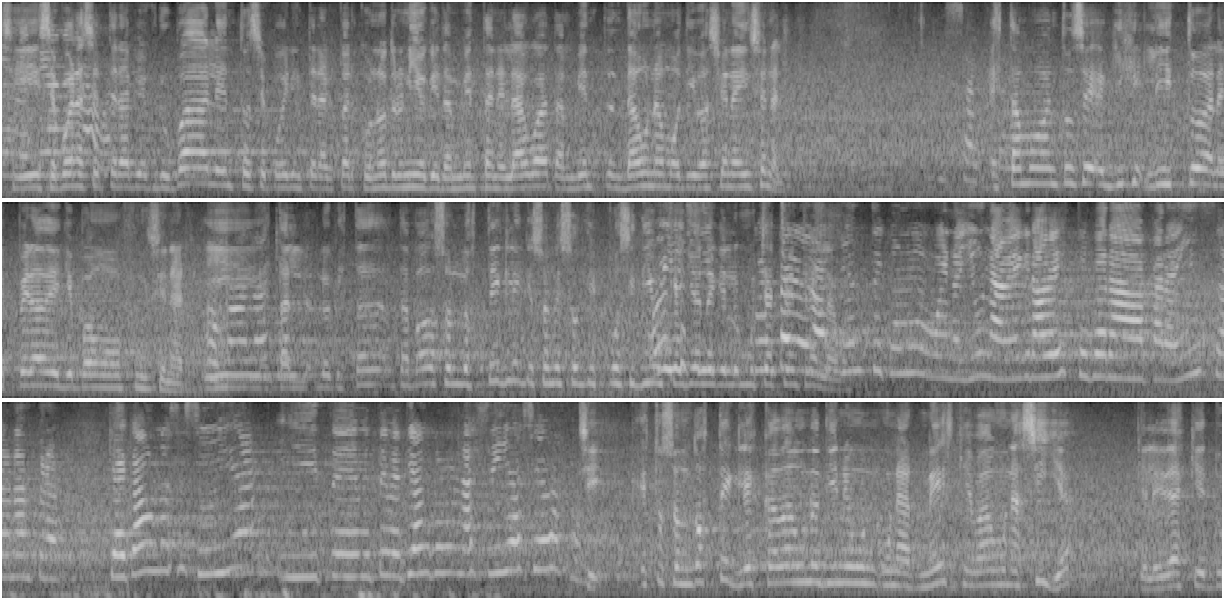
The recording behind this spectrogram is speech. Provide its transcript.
Sí, se en pueden hacer terapias grupales, entonces poder interactuar con otro niño que también está en el agua también da una motivación adicional. Exacto. Estamos entonces aquí listos a la espera de que podamos funcionar. Ojalá y que- lo que está tapado son los tecles, que son esos dispositivos Oye, que ayudan sí, a que los muchachos entren a al la agua. gente cómo, bueno, yo una vez grabé esto para, para Instagram, pero que acá uno se subía y te, te metían con una silla hacia abajo. Sí, estos son dos tecles, cada uno tiene un, un arnés que va a una silla, que la idea es que tú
